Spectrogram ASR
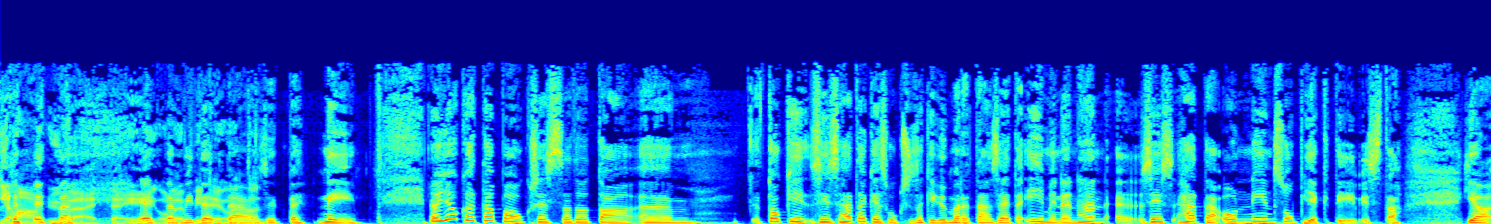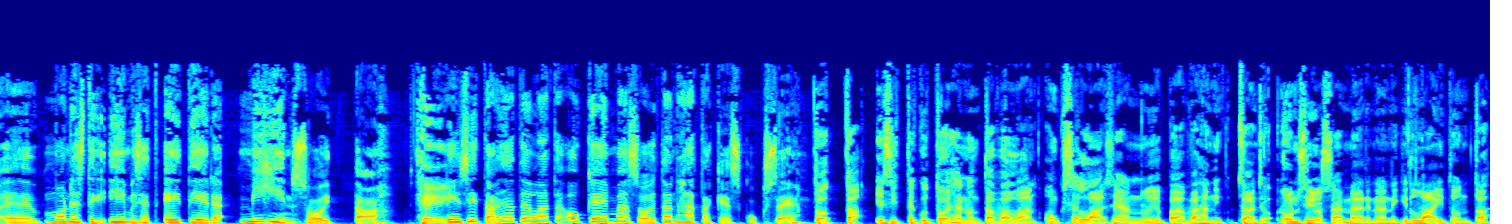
ihan hyvä, että ei että ole miten videoita. tämä on sitten. Niin. No joka tapauksessa tota, äm, toki siis hätäkeskuksessakin ymmärretään se, että ihminen hän, äh, siis hätä on niin subjektiivista. Ja äh, monesti ihmiset ei tiedä, mihin soittaa. Hei. Niin sitä ajatellaan, että okei, mä soitan hätäkeskukseen. Totta, ja sitten kun toihan on tavallaan, onko se, la, sehän on jopa vähän niin on se jossain määrin ainakin laitonta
